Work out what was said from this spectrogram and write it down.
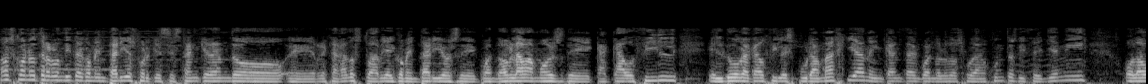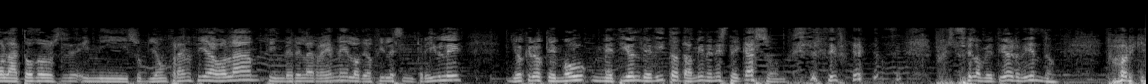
Vamos con otra rondita de comentarios porque se están quedando eh, rezagados. Todavía hay comentarios de cuando hablábamos de Cacao Zil. El dúo Cacao Zil es pura magia. Me encantan cuando los dos juegan juntos. Dice Jenny. Hola, hola a todos en mi subguión Francia. Hola. Cinderella RM. Lo de Ozil es increíble. Yo creo que Mou metió el dedito también en este caso. pues se lo metió ardiendo. Porque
